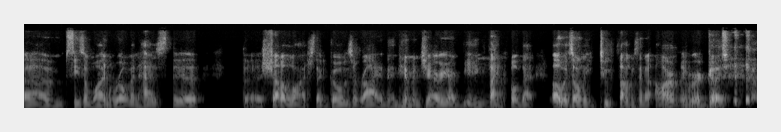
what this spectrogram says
um, season one, Roman has the the shuttle launch that goes awry, and then him and Gerri are being Mhm. thankful that oh, it's only two thumbs and an arm, and we're good.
